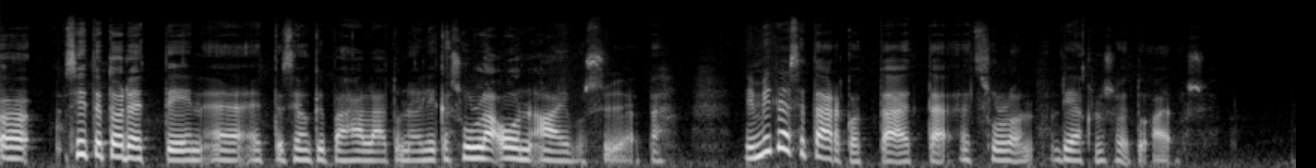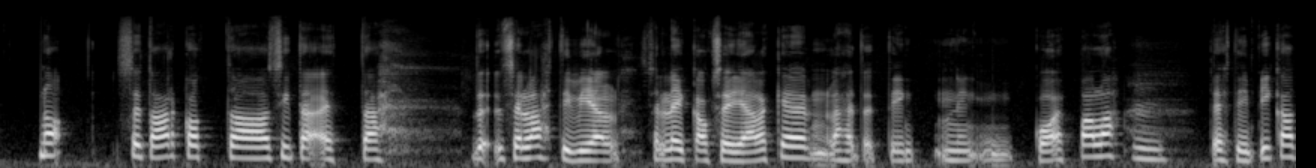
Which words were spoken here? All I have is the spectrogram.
äh, sitten todettiin, että se onkin pahanlaatuinen, eli sulla on aivosyöpä. Niin mitä se tarkoittaa, että, että sulla on diagnosoitu aivosyöpä? No se tarkoittaa sitä, että se lähti vielä sen leikkauksen jälkeen, lähetettiin niin koepala, mm. tehtiin pika,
